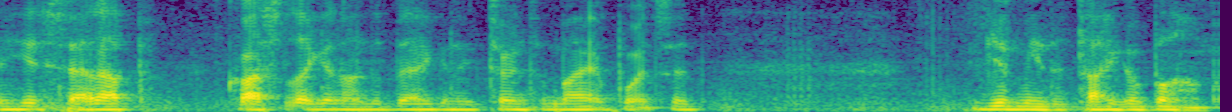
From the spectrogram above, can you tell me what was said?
and he sat up, cross-legged on the bed, and he turned to Mayapur and said, give me the tiger balm.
